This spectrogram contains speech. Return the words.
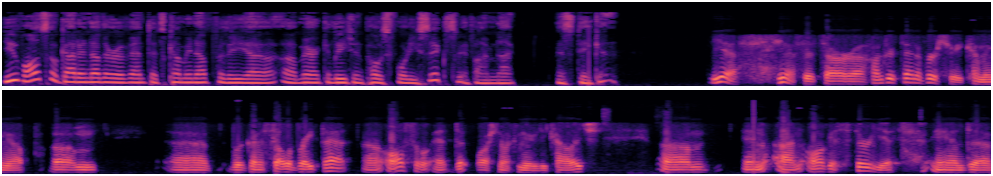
You've also got another event that's coming up for the uh, American Legion Post 46, if I'm not mistaken. Yes, yes, it's our uh, hundredth anniversary coming up. Um, uh, we're going to celebrate that uh, also at the Washtenaw Community College, um, and on August 30th. And uh,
